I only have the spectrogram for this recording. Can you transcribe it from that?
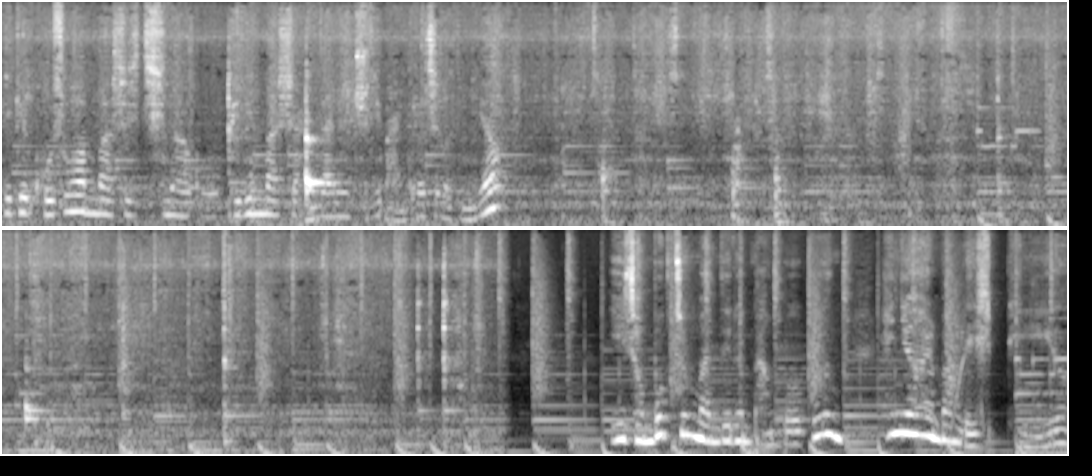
되게 고소한 맛이 진하고 비린 맛이 안 나는 죽이 만들어지거든요. 이 전복죽 만드는 방법은 해녀할망 레시피예요.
